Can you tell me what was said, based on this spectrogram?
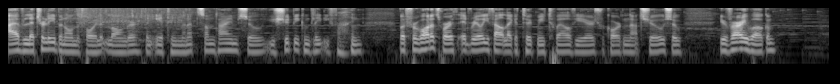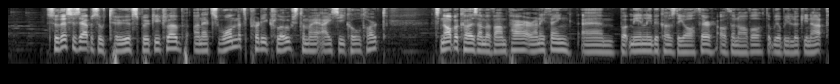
I have literally been on the toilet longer than 18 minutes sometimes, so you should be completely fine. But for what it's worth, it really felt like it took me 12 years recording that show, so you're very welcome. So, this is episode 2 of Spooky Club, and it's one that's pretty close to my icy cold heart. It's not because I'm a vampire or anything, um, but mainly because the author of the novel that we'll be looking at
